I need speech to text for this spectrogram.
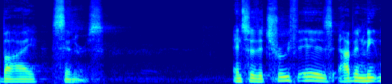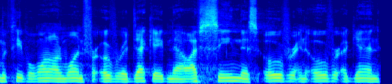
by sinners. And so the truth is, I've been meeting with people one on one for over a decade now. I've seen this over and over again.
